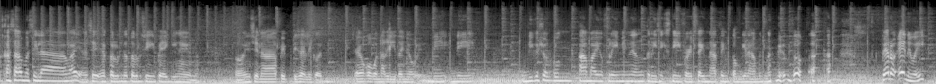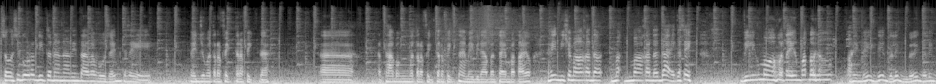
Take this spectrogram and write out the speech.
kasama sila, ay, si, eh, tulog na tulog si Peggy ngayon. No? Oh, yung sina 50 sa likod. Ewan ko kung nakita nyo, hindi, hindi, hindi ko sure kung tama yung framing ng 360 first time natin tong ginamit ng ganito. Pero anyway, so siguro dito na natin tatapusin kasi medyo matraffic-traffic na. Ah, at habang matraffic-traffic na, may binabantayan pa tayo. Kasi hindi siya makakada, ma, makakadada eh. Kasi feeling ko mamamatay yung pato ng... Ah, hindi, hindi. Galing, galing, galing.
